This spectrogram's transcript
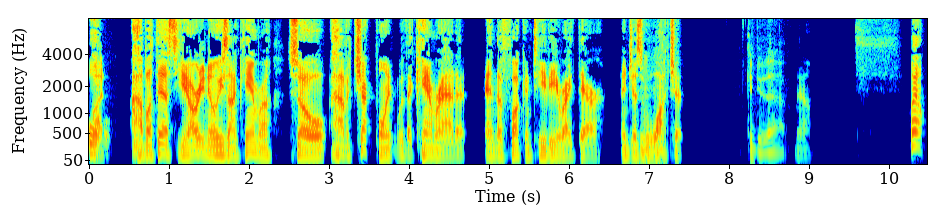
Well, But- how about this? You already know he's on camera, so have a checkpoint with a camera at it and the fucking TV right there, and just Mm-hmm. watch it. Could do that. Yeah. Well,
